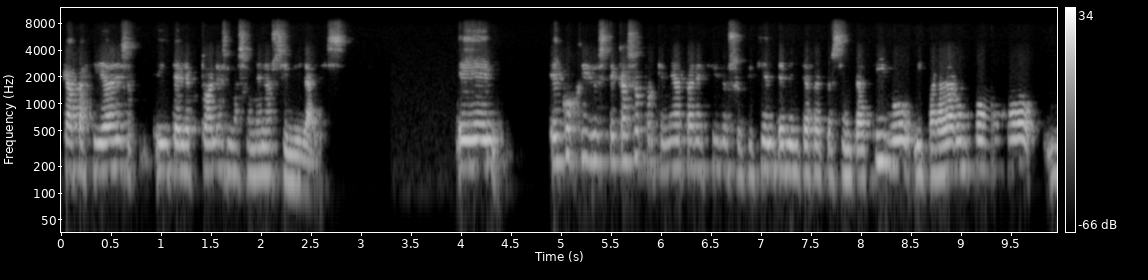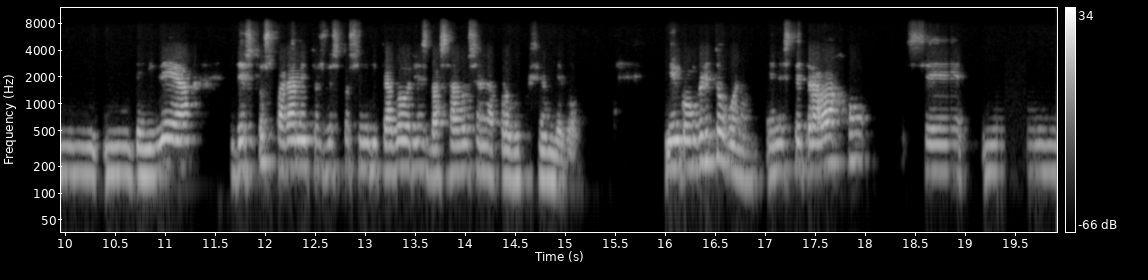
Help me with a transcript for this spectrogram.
capacidades intelectuales más o menos similares. Eh, he cogido este caso porque me ha parecido suficientemente representativo y para dar un poco mm, de idea de estos parámetros, de estos indicadores basados en la producción de voz. Y en concreto, bueno, en este trabajo se mm,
